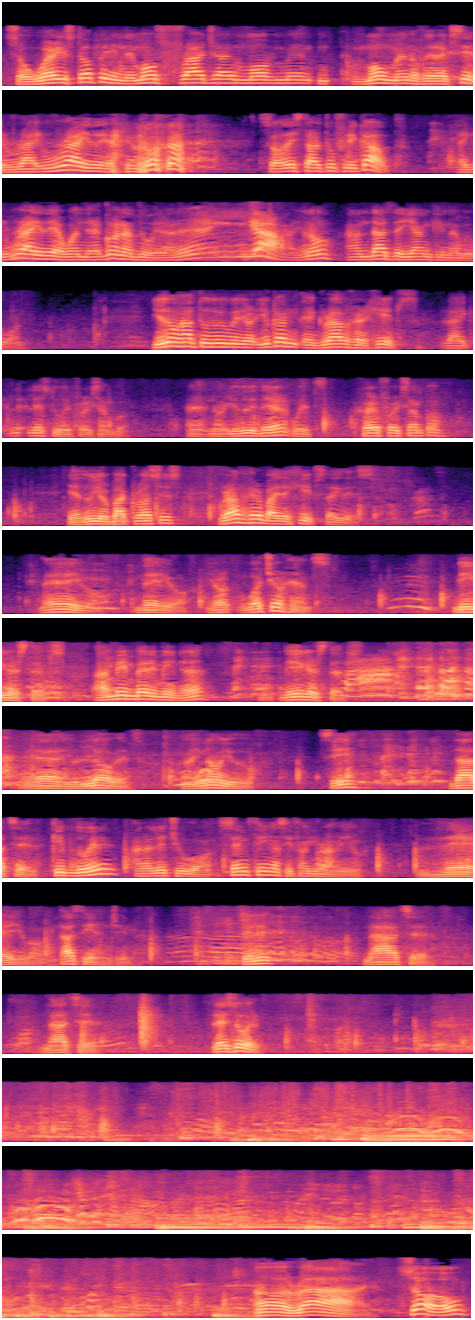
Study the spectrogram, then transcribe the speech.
So where you stop it in the most fragile movement moment of their exit, right, right there, you know. so they start to freak out, like right there when they're gonna do it, and uh, yeah, you know. And that's the yanking that we want. You don't have to do it with your. You can uh, grab her hips, like let's do it, for example. Uh, no, you do it there with her, for example. Yeah, do your back crosses. Grab her by the hips like this. There you go. There you go. Your, watch your hands. Bigger steps. I'm being very mean, eh? Bigger steps. Yeah, you love it. I know you do. See? That's it. Keep doing it, and I'll let you go. Same thing as if I'm grabbing you. There you go. That's the engine. Feel it? That's it. That's it. Let's do it. So,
